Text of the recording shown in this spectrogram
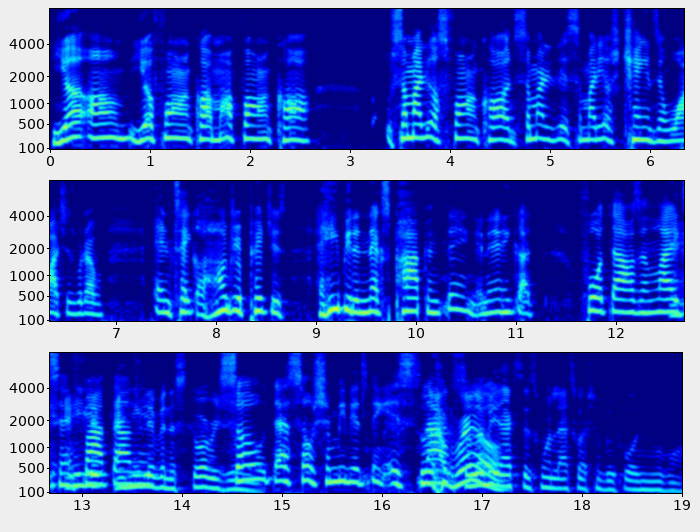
your um your foreign car, my foreign car, somebody else foreign car, somebody this, somebody else chains and watches, whatever, and take a hundred pictures, and he be the next popping thing, and then he got four thousand likes and, live, and thousand. he live in a storage room. So that social media thing is So, not so real. let me ask this one last question before we move on.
